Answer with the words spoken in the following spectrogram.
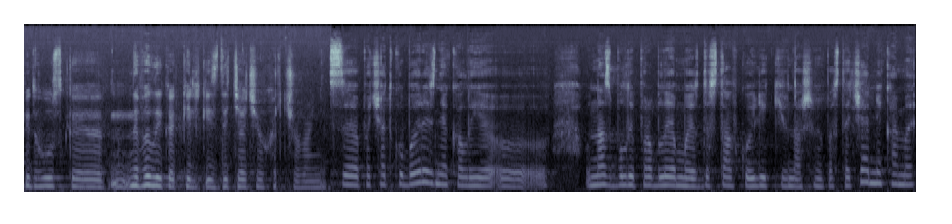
підгузки, невелика кількість дитячого харчування. З початку березня, коли у нас були проблеми з доставкою ліків нашими постачальниками,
